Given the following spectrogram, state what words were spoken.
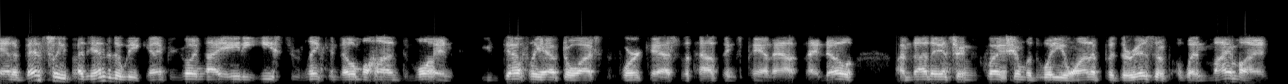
and eventually by the end of the weekend, if you're going I 80 east through Lincoln to Omaha and Des Moines, you definitely have to watch the forecast with how things pan out. And I know I'm not answering the question with the way you want it, but there is a, in my mind,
